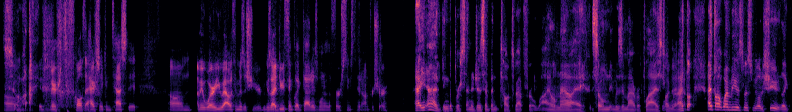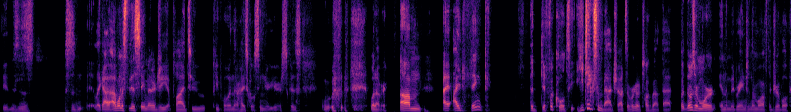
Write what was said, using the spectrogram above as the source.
um, so it's very difficult to actually contest it. Um, I mean, where are you at with him as a shooter? Because I do think like that is one of the first things to hit on for sure. I, I think the percentages have been talked about for a while now. I someone it was in my replies talking about. I thought I thought Wemby was supposed to be able to shoot. Like dude, this is this is like I, I want to see the same energy applied to people in their high school senior years because whatever. Um, I I think the difficulty he takes some bad shots and we're going to talk about that but those are more in the mid-range and they're more off the dribble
